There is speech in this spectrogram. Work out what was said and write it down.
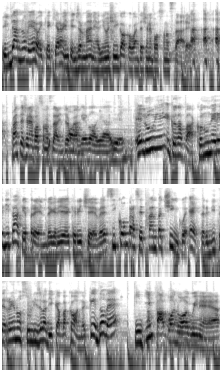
Il danno vero è che chiaramente in Germania di noci di cocco quante ce ne possono stare? Quante ce ne possono stare in Germania? poche, poche. eh. E lui cosa fa? Con un'eredità che prende, che, che riceve, si compra 75 ettari di terreno sull'isola di Cabacon, che dov'è? In In Papua Nuova Guinea.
